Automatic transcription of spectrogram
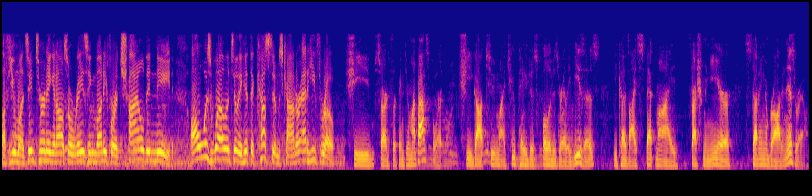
A few months interning and also raising money for a child in need. All was well until he hit the customs counter at Heathrow. She started flipping through my passport. She got to my two pages full of Israeli visas because I spent my freshman year studying abroad in Israel.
